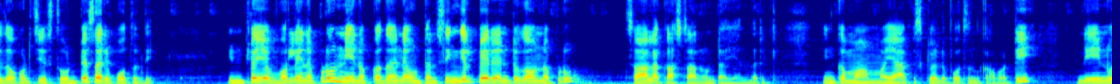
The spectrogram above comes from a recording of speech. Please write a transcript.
ఏదో ఒకటి చేస్తూ ఉంటే సరిపోతుంది. ఇంట్లో ఎవ్వరు లేనప్పుడు నేను ఒక్కదానే ఉంటాను. సింగిల్ పేరెంట్గా ఉన్నప్పుడు చాలా కష్టాలు ఉంటాయి అందరికీ. ఇంకా మా అమ్మాయి ఆఫీస్కి వెళ్ళిపోతుంది కాబట్టి నేను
